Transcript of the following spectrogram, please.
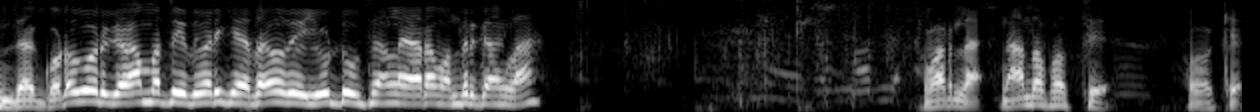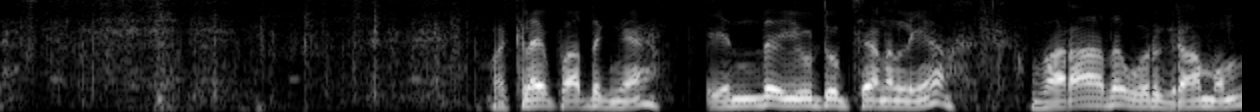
இந்த கொடகூர் கிராமத்து இது வரைக்கும் ஏதாவது யூடியூப் சேனல் யாராவது வந்திருக்காங்களா? வரல. நான் தான் ஃபஸ்ட்டு ஓகே. மக்களே பார்த்துக்குங்க. எந்த யூடியூப் சேனல்லையும் வராத ஒரு கிராமம்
